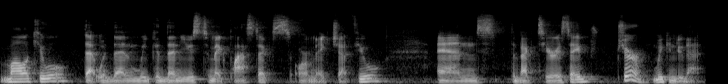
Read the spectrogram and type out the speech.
molecule that would then we could then use to make plastics or make jet fuel? And the bacteria say, sure, we can do that.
